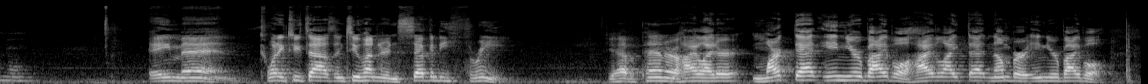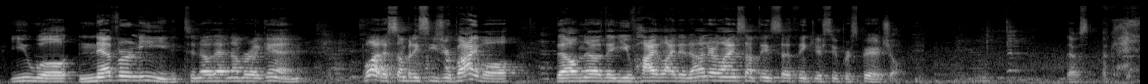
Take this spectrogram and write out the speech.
Amen. Amen. 22,273. If you have a pen or a highlighter, mark that in your Bible. Highlight that number in your Bible. You will never need to know that number again. But if somebody sees your Bible, they'll know that you've highlighted and underlined something, so think you're super spiritual. That was okay.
